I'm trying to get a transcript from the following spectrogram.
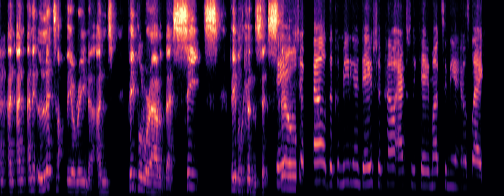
And, and, and, and it lit up the arena. And people were out of their seats. People couldn't sit still. Dave Chappelle, the comedian Dave Chappelle, actually came up to me and was like,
